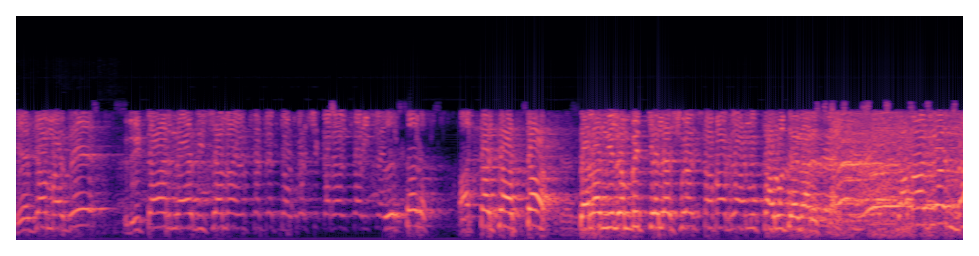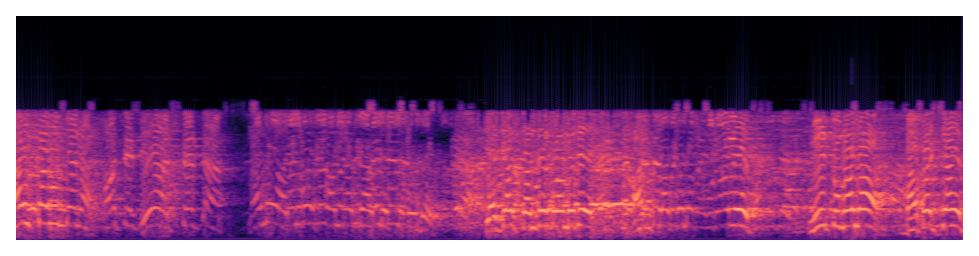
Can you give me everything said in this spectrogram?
याच्यामध्ये रिटायर न्यायाधीशाला हे सगळं चौकशी करायला सांगितलं. हे तर आत्ताच्या आत्ता त्याला निलंबित केल्याशिवाय सभागृह आम्ही चालू देणारच नाही सभागृह नाही चालून देणार. हे अजिबात. याच्या संदर्भामध्ये आमच्याकडे पुरावे आहेत. मी तुम्हाला बापटसाहेब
